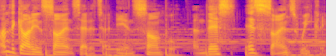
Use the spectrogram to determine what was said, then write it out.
I'm the Guardian science editor, Ian Sample, and this is Science Weekly.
